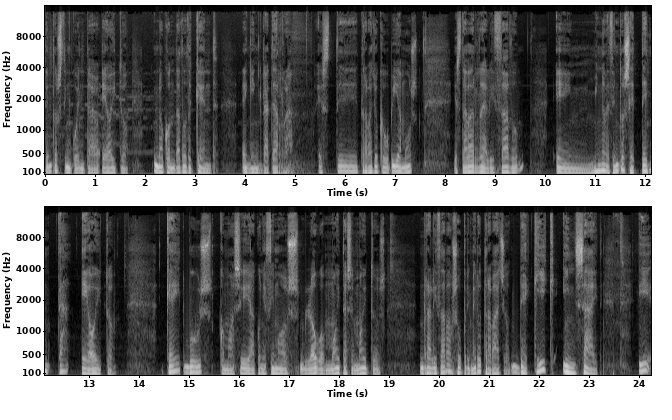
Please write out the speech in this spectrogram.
1958 no condado de Kent, en Inglaterra. Este traballo que ouvíamos estaba realizado en 1978. Kate Bush, como así a coñecimos logo moitas e moitos, realizaba o seu primeiro traballo, The Kick Inside, e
